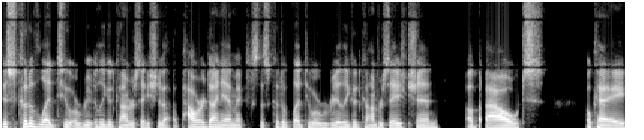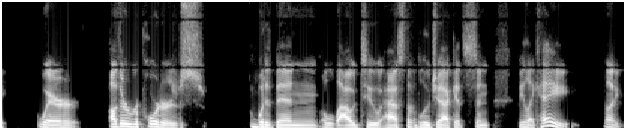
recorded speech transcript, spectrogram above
This could have led to a really good conversation about power dynamics. This could have led to a really good conversation about, okay, where other reporters would have been allowed to ask the Blue Jackets and be like, hey, like,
